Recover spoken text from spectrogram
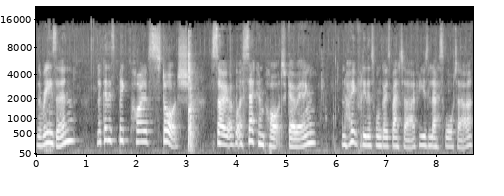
the reason. Look at this big pile of stodge. So I've got a second pot going. And hopefully this one goes better. I've used less water.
